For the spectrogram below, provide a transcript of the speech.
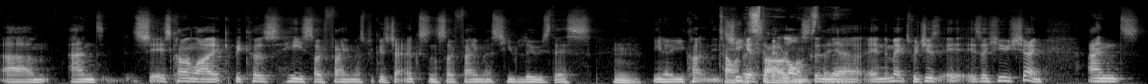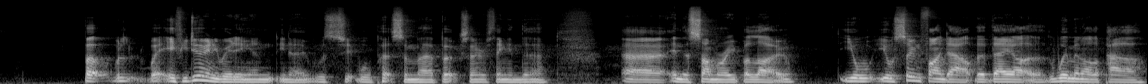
um, and she, it's kind of like because he's so famous, because Jack Nicholson's so famous, you lose this. You know, you can't. Talent she gets a bit lost in the yeah. in the mix, which is is a huge shame. And but if you do any reading, and you know, we'll we'll put some uh, books and everything in the uh, in the summary below. You'll you'll soon find out that they are the women are the power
